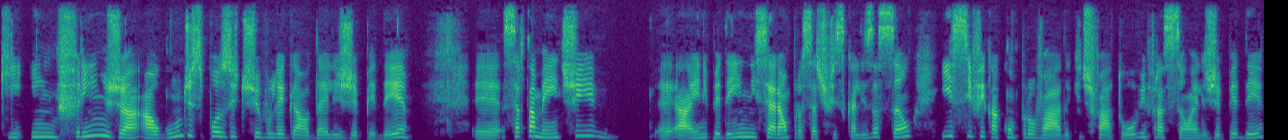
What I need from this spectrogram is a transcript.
que infrinja algum dispositivo legal da LGPD, é, certamente é, a NPD iniciará um processo de fiscalização e, se ficar comprovado que de fato houve infração à LGPD,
